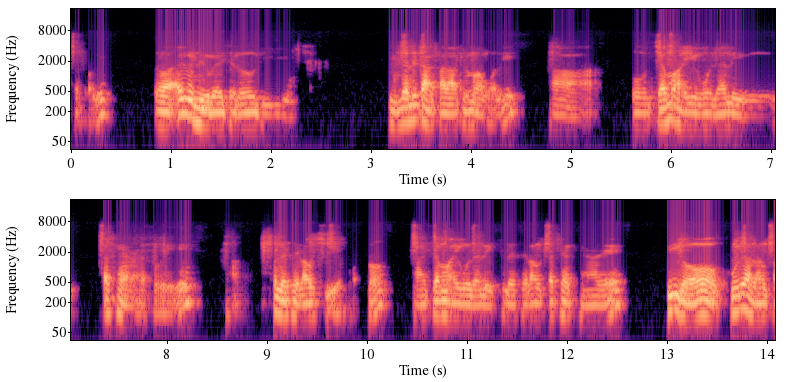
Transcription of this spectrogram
ချက်ပေါ့လေအဲ့တော့အဲ့လိုမျိုးပဲကျွန်တော်တို့ဒီဒီလက်လက်တာကာလာတွင်းမှာပေါ့လေအာ ဟိုကျမကြီးဝန်ထမ်းတွေတက်ခံရဆိုရင်90လောက်ရှိရပေါ့နော်ဒါကျမကြီးဝန်ထမ်းတွေ90လောက်တက်ခံရတယ်ပြီးတော့900လောက်က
